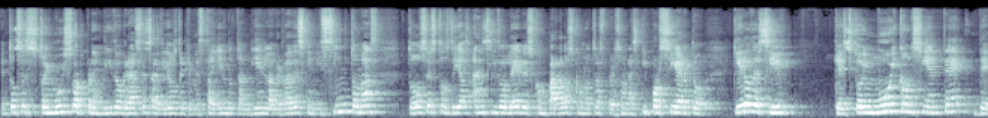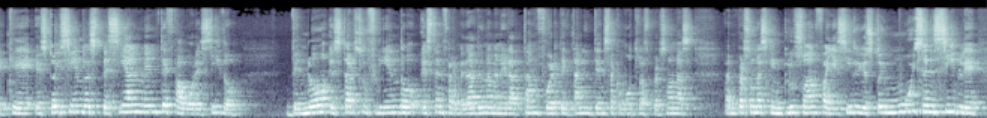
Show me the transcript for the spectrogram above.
entonces estoy muy sorprendido, gracias a Dios, de que me está yendo tan bien. La verdad es que mis síntomas todos estos días han sido leves comparados con otras personas. Y por cierto, quiero decir que estoy muy consciente de que estoy siendo especialmente favorecido de no estar sufriendo esta enfermedad de una manera tan fuerte y tan intensa como otras personas. Hay personas que incluso han fallecido y estoy muy sensible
